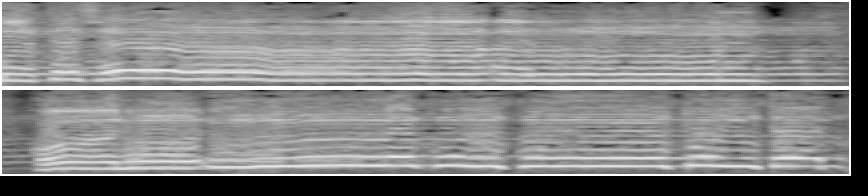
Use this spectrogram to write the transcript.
يتساءلون قالوا إنكم كنتم تأتوننا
